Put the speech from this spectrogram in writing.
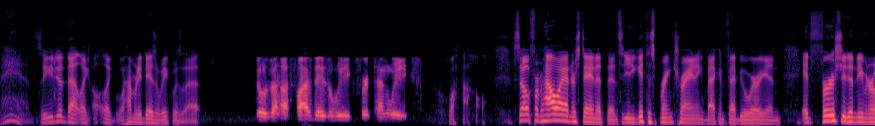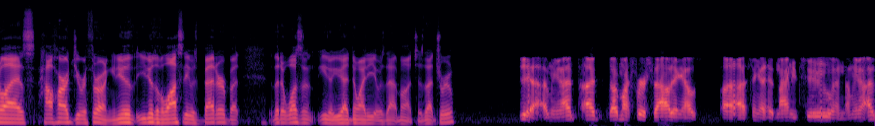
Man, so you did that like like how many days a week was that? It was uh, five days a week for ten weeks. Wow. So from how I understand it, then, so you get to spring training back in February, and at first you didn't even realize how hard you were throwing. You knew you knew the velocity was better, but that it wasn't. You know, you had no idea it was that much. Is that true? Yeah, I mean, I, I on my first outing, I was, uh, I think I hit 92, and I mean, I,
